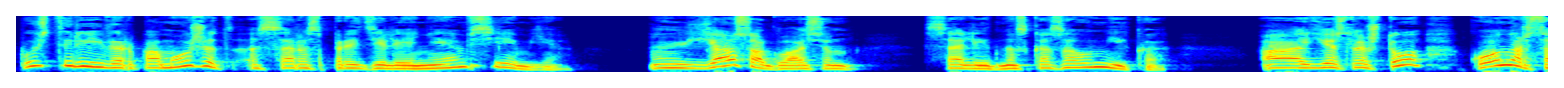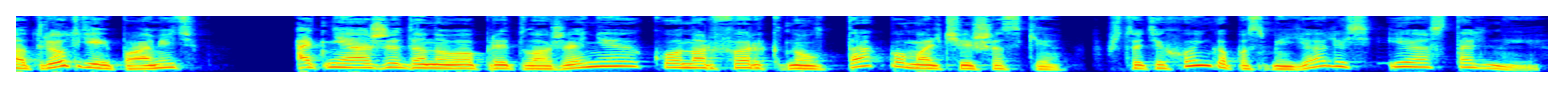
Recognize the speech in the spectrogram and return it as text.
Пусть Ривер поможет с распределением в семье». «Я согласен», — солидно сказал Мика. «А если что, Конор сотрет ей память». От неожиданного предложения Конор фыркнул так по-мальчишески, что тихонько посмеялись и остальные.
